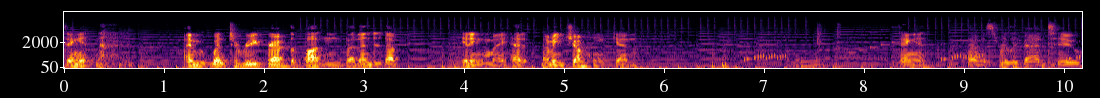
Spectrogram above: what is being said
Dang it. I went to re-grab the button, but ended up hitting my head- I mean, jumping again. Dang it. That was really bad, too.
